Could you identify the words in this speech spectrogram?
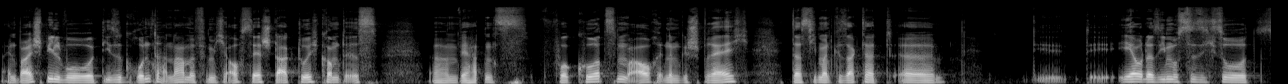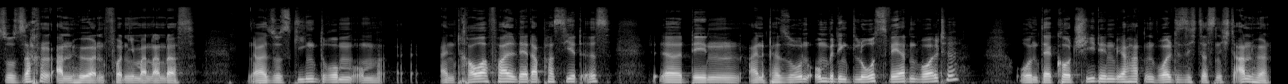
Ein Beispiel, wo diese Grundannahme für mich auch sehr stark durchkommt, ist, ähm, wir hatten es vor kurzem auch in einem Gespräch, dass jemand gesagt hat, äh, die, er oder sie musste sich so, so Sachen anhören von jemand anders. Also es ging drum um einen Trauerfall, der da passiert ist, äh, den eine Person unbedingt loswerden wollte. Und der Coachie, den wir hatten, wollte sich das nicht anhören.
